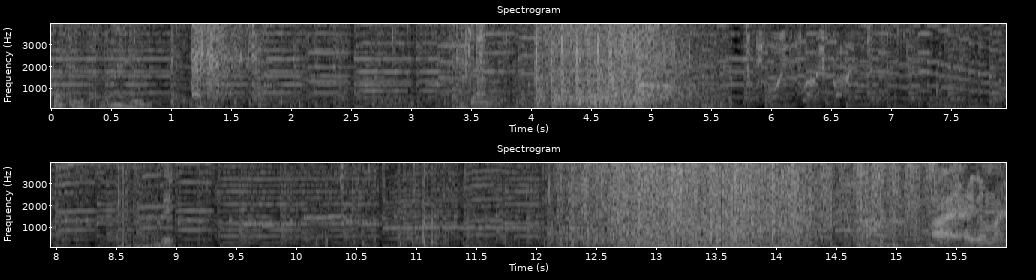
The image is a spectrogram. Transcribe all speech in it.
Pasen side. Ah, hay dos más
